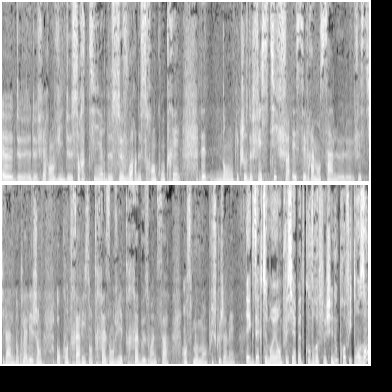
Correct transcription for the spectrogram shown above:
euh, de, de, faire envie de sortir, de se voir, de se rencontrer, d'être dans quelque chose de festif. Et c'est vraiment ça le, le, festival. Donc là, les gens, au contraire, ils ont très envie et très besoin de ça en ce moment, plus que jamais. Exactement. Et en plus, il n'y a pas de couvre-feu chez nous. Profitons-en.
